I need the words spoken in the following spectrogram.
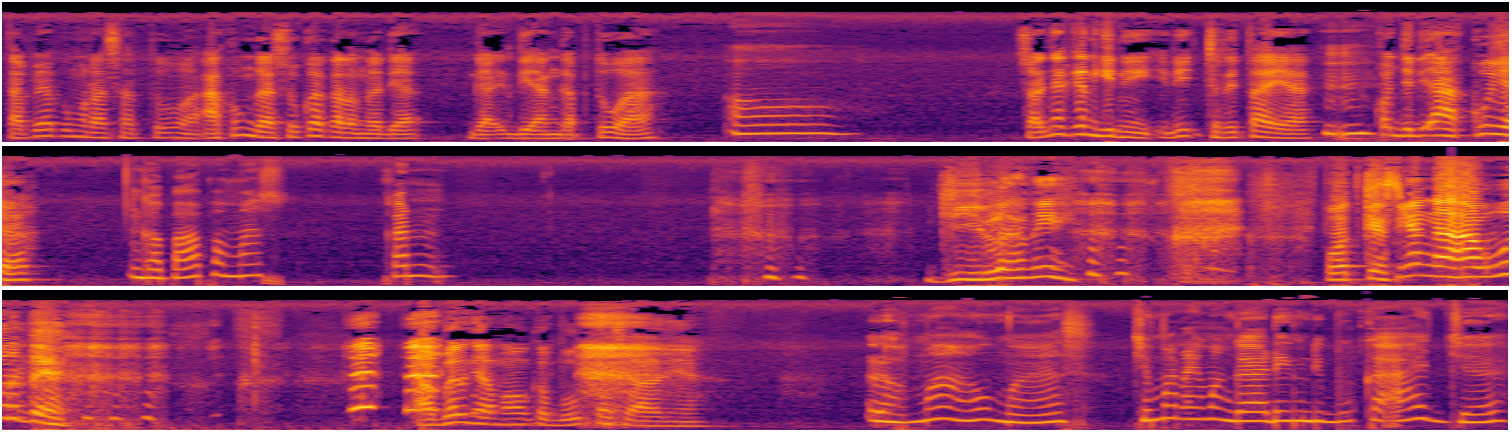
Tapi aku merasa tua. Aku nggak suka kalau nggak dia nggak dianggap tua. Oh, Soalnya kan gini, ini cerita ya. Mm-mm. Kok jadi aku ya? nggak apa-apa, Mas. Kan Gila nih. Podcastnya ngawur deh. Abel nggak mau kebuka soalnya. loh mau, Mas. Cuman emang nggak ada yang dibuka aja.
